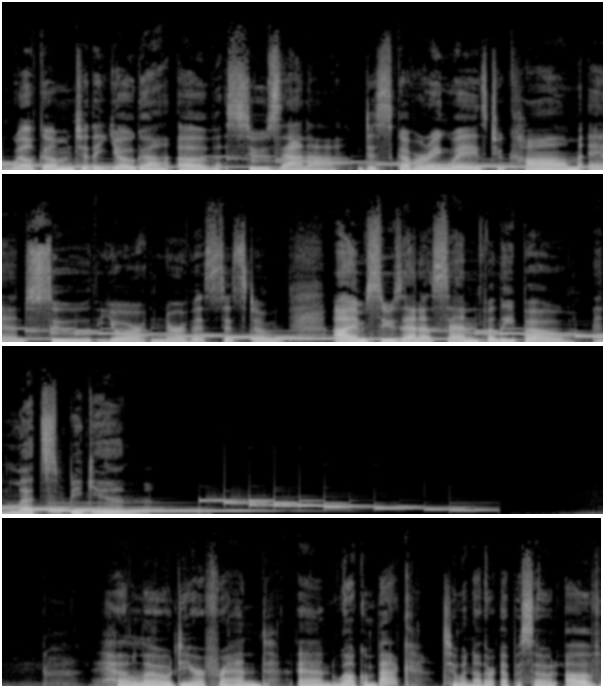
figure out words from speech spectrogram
Welcome to the Yoga of Susanna, discovering ways to calm and soothe your nervous system. I'm Susanna Sanfilippo, and let's begin. Hello, dear friend, and welcome back to another episode of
